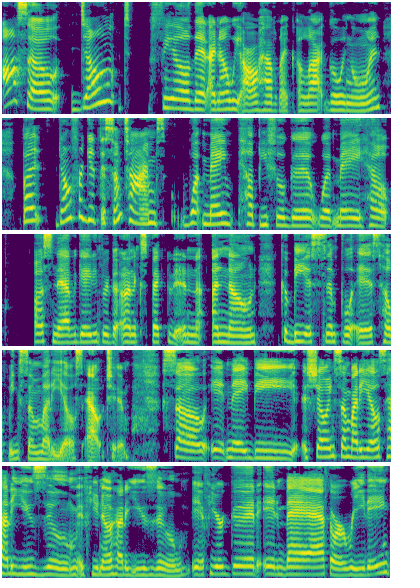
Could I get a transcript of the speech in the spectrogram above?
Also, don't feel that I know we all have like a lot going on, but don't forget that sometimes what may help you feel good, what may help us navigating through the unexpected and unknown could be as simple as helping somebody else out too. So it may be showing somebody else how to use Zoom if you know how to use Zoom. If you're good in math or reading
